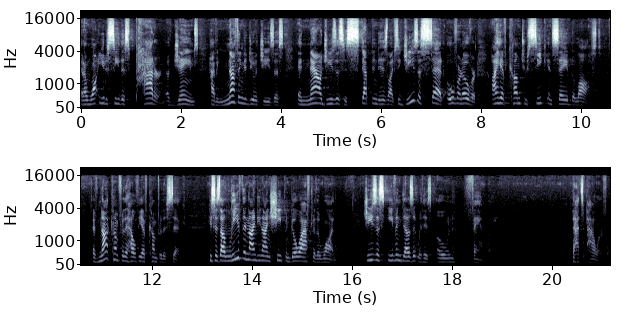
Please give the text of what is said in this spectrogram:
And I want you to see this pattern of James having nothing to do with Jesus, and now Jesus has stepped into his life. See, Jesus said over and over, I have come to seek and save the lost. I've not come for the healthy, I've come for the sick. He says, I'll leave the 99 sheep and go after the one. Jesus even does it with his own family. That's powerful.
